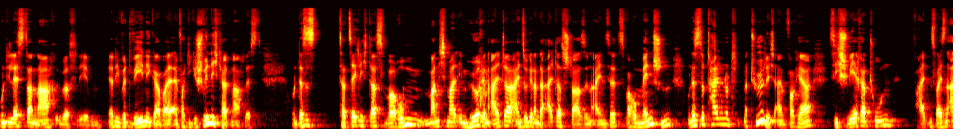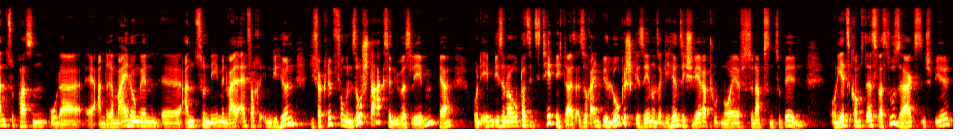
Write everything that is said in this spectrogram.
und die lässt dann nach übers Leben. Ja, die wird weniger, weil einfach die Geschwindigkeit nachlässt. Und das ist tatsächlich das, warum manchmal im höheren Alter ein sogenannter Altersstarrsinn einsetzt, warum Menschen, und das ist total natürlich einfach, ja, sich schwerer tun, Verhaltensweisen anzupassen oder äh, andere Meinungen äh, anzunehmen, weil einfach im Gehirn die Verknüpfungen so stark sind übers Leben, ja, und eben diese Neuroplastizität nicht da ist. Also rein biologisch gesehen unser Gehirn sich schwerer tut, neue Synapsen zu bilden. Und jetzt kommt das, was du sagst ins Spiel.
